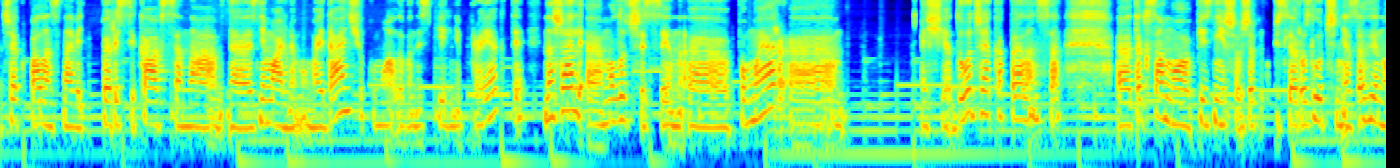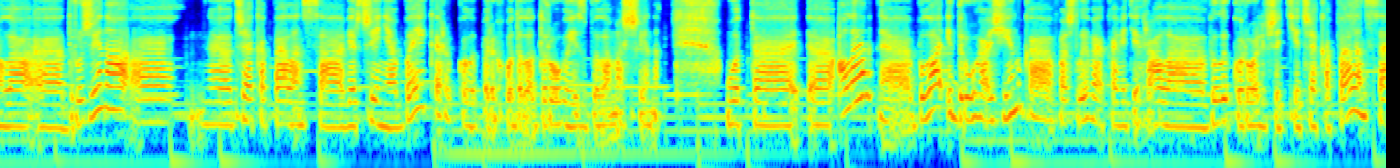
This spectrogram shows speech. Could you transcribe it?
Джек Паленс навіть пересікався на е, знімальному майданчику, мали вони спільні проекти. На жаль, е, молодший син е, помер. Ще до Джека Пеленса. Е, Так само пізніше, вже після розлучення, загинула е, дружина е, Джека Пеленса Вірджинія Бейкер, коли переходила дорогу і збила машина. От, але була і друга жінка важлива, яка відіграла велику роль в житті Джека Пеленса.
